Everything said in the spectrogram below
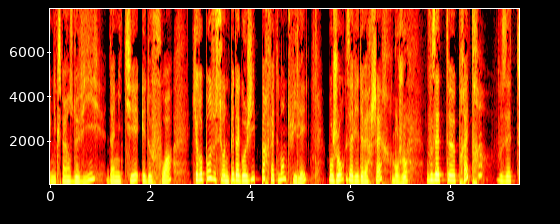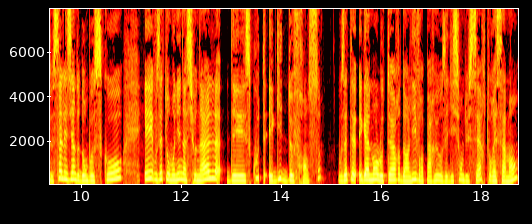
une expérience de vie, d'amitié et de foi, qui repose sur une pédagogie parfaitement tuilée. Bonjour Xavier de Verchères. Bonjour. Vous êtes prêtre, vous êtes salésien de Don Bosco et vous êtes aumônier national des scouts et guides de France. Vous êtes également l'auteur d'un livre paru aux éditions du Cerf tout récemment,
